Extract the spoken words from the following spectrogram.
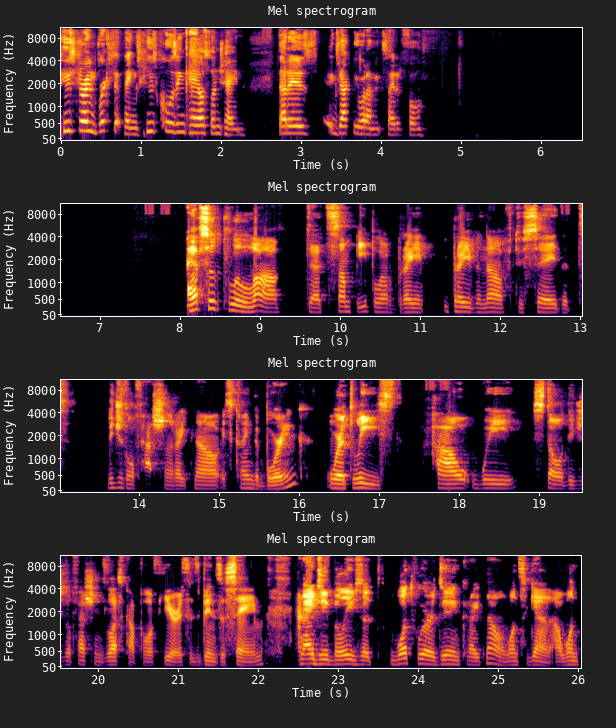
who's throwing bricks at things, who's causing chaos on chain. That is exactly what I'm excited for. I absolutely love that some people are brave brave enough to say that digital fashion right now is kind of boring, or at least how we saw digital fashion in the last couple of years, it's been the same. And I do believe that what we're doing right now, once again, I want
